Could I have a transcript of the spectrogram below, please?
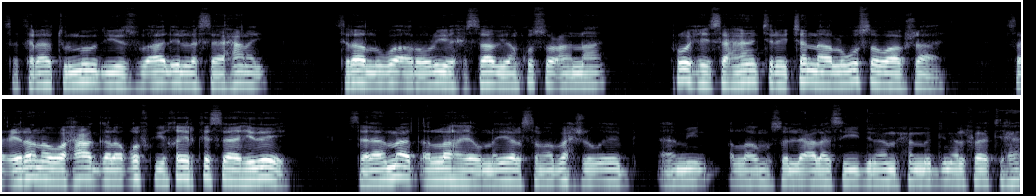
sakaraatulmowd iyo su'aal ila seexanay. Siraad lagu arooriyo xisaab yaan ku soconnaa ruuxii saxnaan jiray jannaa lagu sawaabshaay sacirana waxaa gala qofkii khayr ka saahidee salaamaad allah yowna yeel samabaxshow eeb. Aamiin allahuma salli calaa sayidina muxamedin alfaatixa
